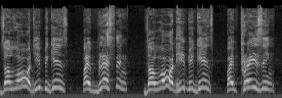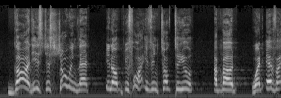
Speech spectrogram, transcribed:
the Lord. He begins by blessing the Lord. He begins by praising God. He's just showing that, you know, before I even talk to you about whatever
